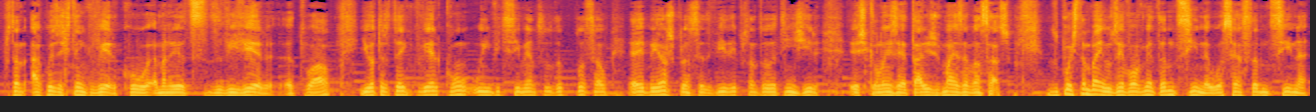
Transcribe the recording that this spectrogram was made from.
Portanto, há coisas que têm que ver com a maneira de, de viver atual e outras têm que ver com o envelhecimento da população, a maior esperança de vida e, portanto, atingir escalões etários mais avançados. Depois também o desenvolvimento da medicina, o acesso da medicina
